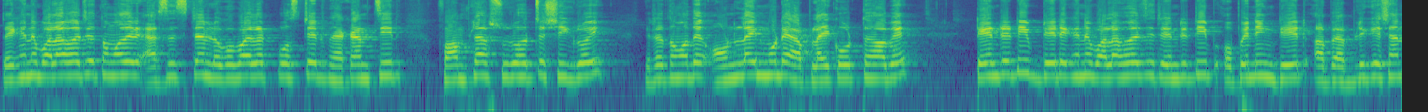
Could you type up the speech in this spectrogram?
তো এখানে বলা হয়েছে, তোমাদের অ্যাসিস্ট্যান্ট লোকো পাইলট পোস্টের ভ্যাকান্সির ফর্ম ফিল শুরু হচ্ছে শীঘ্রই। এটা তোমাদের অনলাইন মোডে অ্যাপ্লাই করতে হবে। টেন্টেটিভ ডেট এখানে বলা হয়েছে tentative opening date of application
